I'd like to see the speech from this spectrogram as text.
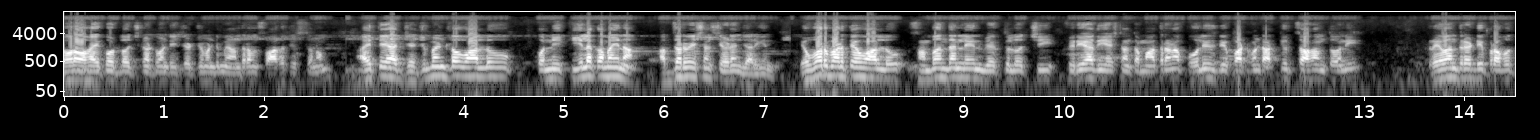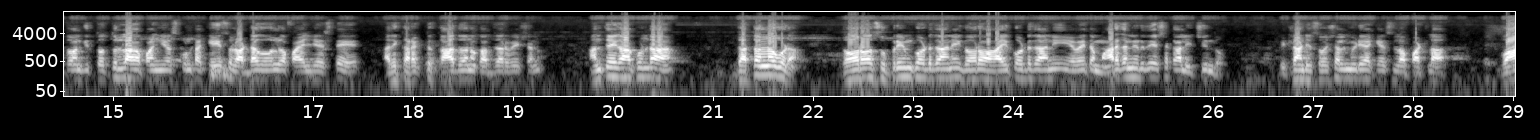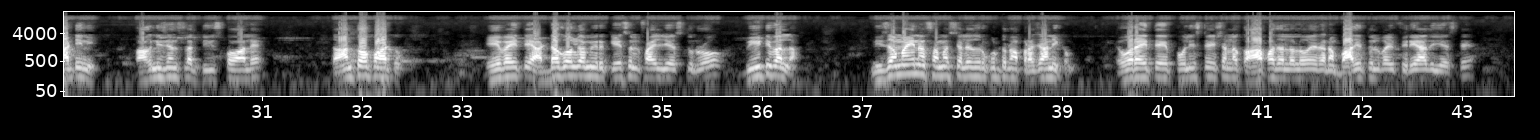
గౌరవ హైకోర్టులో వచ్చినటువంటి జడ్జిమెంట్ మేము అందరం స్వాగతిస్తున్నాం. అయితే ఆ జడ్జిమెంట్లో వాళ్ళు కొన్ని కీలకమైన అబ్జర్వేషన్స్ చేయడం జరిగింది. ఎవరు పడితే వాళ్ళు సంబంధం లేని వ్యక్తులు వచ్చి ఫిర్యాదు చేసినంత మాత్రాన పోలీస్ డిపార్ట్మెంట్ అత్యుత్సాహంతో రేవంత్ రెడ్డి ప్రభుత్వానికి తొత్తుల్లాగా పనిచేసుకుంటా కేసులు అడ్డగోలుగా ఫైల్ చేస్తే అది కరెక్ట్ కాదు అని ఒక అబ్జర్వేషన్ అంతేకాకుండా గతంలో కూడా గౌరవ సుప్రీంకోర్టు కానీ గౌరవ హైకోర్టు కానీ ఏవైతే మార్గనిర్దేశకాలు ఇచ్చిందో ఇట్లాంటి సోషల్ మీడియా కేసుల పట్ల వాటిని కాగ్నిజెన్స్లకు తీసుకోవాలి. దాంతోపాటు ఏవైతే అడ్డగోలుగా మీరు కేసులు ఫైల్ చేస్తున్నారో వీటి వల్ల నిజమైన సమస్యలు ఎదుర్కొంటున్న ప్రజానికం. ఎవరైతే పోలీస్ స్టేషన్లకు ఆపదలలో ఏదైనా బాధితులపై ఫిర్యాదు చేస్తే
